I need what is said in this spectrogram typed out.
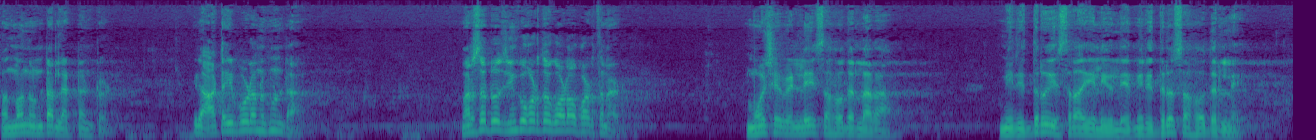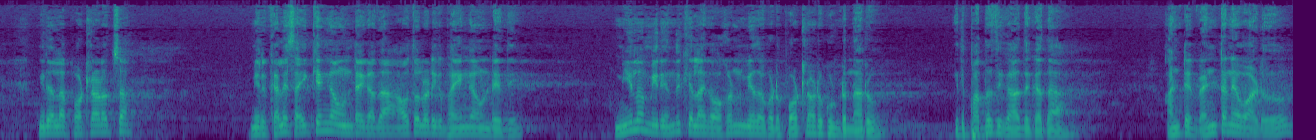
కొంతమంది ఉంటారు లెట్ అంటాడు. ఇది ఆట అయిపోడు అనుకుంటా. మరుసటి రోజు ఇంకొకటితో గొడవ పడుతున్నాడు. మోషే వెళ్ళి సహోదరులారా మీరిద్దరూ ఇస్రాయేలీయులే మీరిద్దరూ సహోదరులే. మీరు అలా పోట్లాడొచ్చా? మీరు కలిసి ఐక్యంగా ఉంటే కదా అవతలడికి భయంగా ఉండేది. మీలో మీరు ఎందుకు ఇలాగ ఒకరి మీద ఒకడు పోట్లాడుకుంటున్నారు? ఇది పద్ధతి కాదు కదా. అంటే వెంటనే వాడు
